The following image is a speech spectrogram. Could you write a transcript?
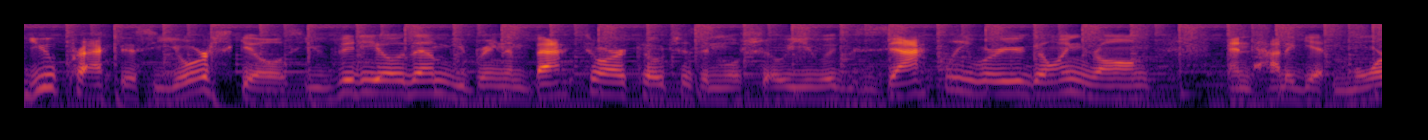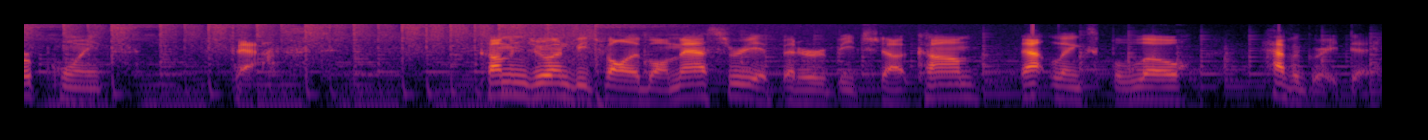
you practice your skills, you video them, you bring them back to our coaches, and we'll show you exactly where you're going wrong and how to get more points fast. Come and join Beach Volleyball Mastery at betterbeach.com. That link's below. Have a great day.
